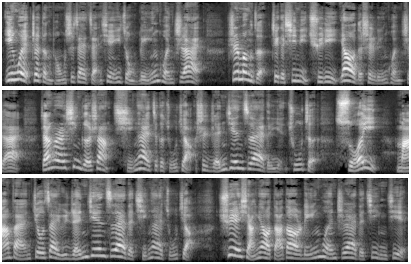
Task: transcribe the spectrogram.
因为这等同是在展现一种灵魂之爱。知梦者这个心理驱力要的是灵魂之爱，然而性格上情爱这个主角是人间之爱的演出者，所以麻烦就在于人间之爱的情爱主角却想要达到灵魂之爱的境界，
